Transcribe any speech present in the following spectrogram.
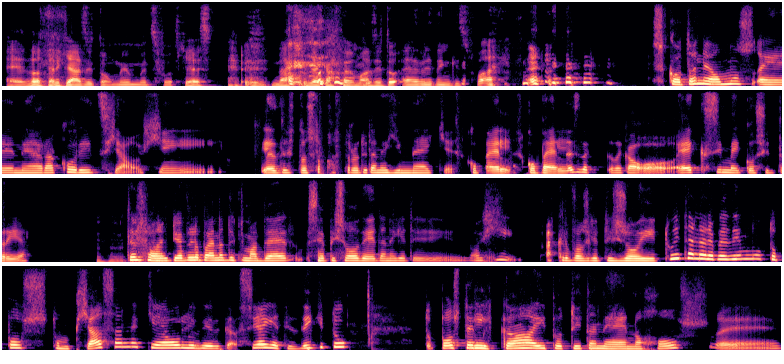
Εδώ ταιριάζει το meme με τις φωτιές. να έρθει για καφέ μαζί του. Everything is fine. Σκότωνε όμως ε, νεαρά κορίτσια, όχι... Δηλαδή στο στοχαστρό του ήταν γυναίκες, κοπέλες. Κοπέλες, δε- 16 με 23. Μμμ. Τέλος πάντων, και έβλεπα ένα ντοκιμαντέρ σε επεισόδια ήταν γιατί. Όχι ακριβώς για τη ζωή του. Ήταν, ρε παιδί μου, το πώς τον πιάσανε και όλη η διαδικασία για τη δίκη του. Το πώς τελικά είπε ότι ήταν ένοχος. Ε,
